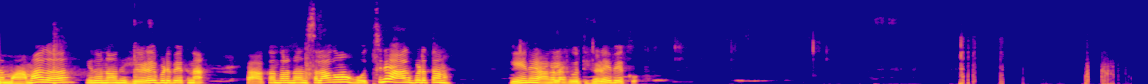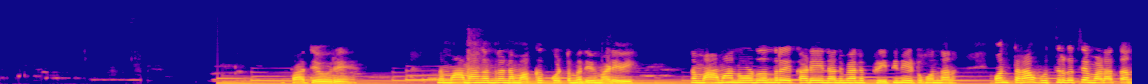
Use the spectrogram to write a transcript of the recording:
ನಮ್ಮ ಮಾಮಾಗ ಇದು ನಾನು ಹೇಳೇ ಬಿಡ್ಬೇಕು ನಾ. ಯಾಕಂದ್ರೆ ನನ್ನ ಸಲಾಗ ಅವ ಹುಚ್ಚನೇ ಆಗ್ಬಿಡ್ತಾನ. ಏನು ಆಗಲ್ಲ, ಇವತ್ತು ಹೇಳೇಬೇಕು. ಪಾದೇವ್ರಿ ನಮ್ಮ ಮಾಮಾಗಂದ್ರ ನಮ್ಮ ಅಕ್ಕಕ್ಕೆ ಕೊಟ್ಟು ಮದ್ವಿ ಮಾಡೀವಿ. ನಮ್ಮ ಮಾಮ ನೋಡುದಂದ್ರ ಈ ಕಡೆ ನನ್ನ ಮೇಲೆ ಪ್ರೀತಿನೇ ಇಟ್ಕೊಂಡಾನ. ಒಂಥರ ಹುಚ್ಚರ್ಗತ್ಲೆ ಮಾಡತ್ತಾನ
